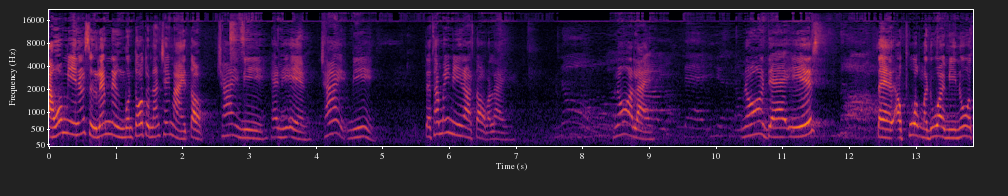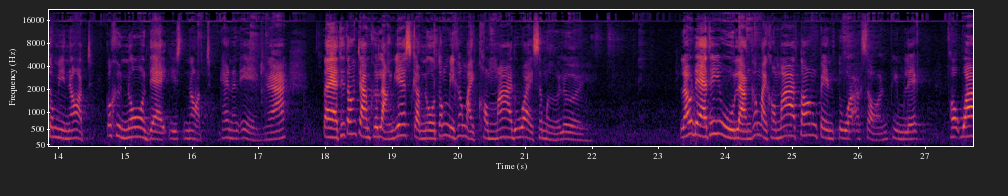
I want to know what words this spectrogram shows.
ามว่ามีหนังสือเล่มหนึ่งบนโต๊ะตัวนั้นใช่ไหม ตอบใช่มี แค่นี้เอง ใช่มี แต่ถ้าไม่มีล่ะตอบอะไร no อะไร no there is แต่เอาพวกมาด้วยมี no ต้องมี not ก็คือ no there is not แค่นั้นเองนะ แต่ที่ต้องจำคือหลัง yes กับ no ต้องมีเครื่องหมายคอมมาด้วยเสมอเลย แล้ว that ที่อยู่หลังเครื่องหมายคอมมาต้องเป็นตัวอักษรพิมพ์เล็ก เพราะว่า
